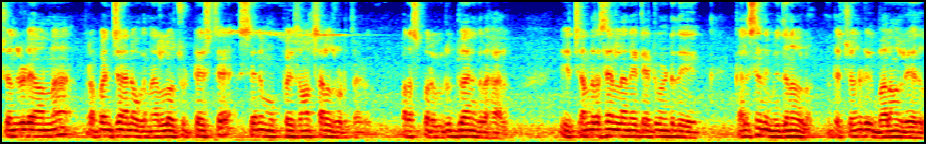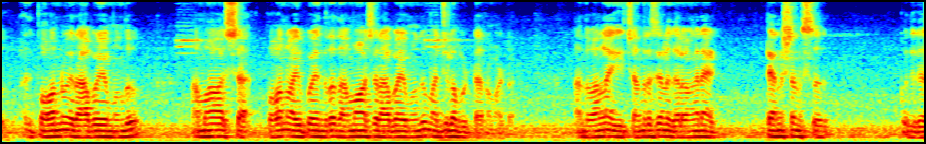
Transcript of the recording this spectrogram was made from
చంద్రుడు ఏమన్నా ప్రపంచాన్ని ఒక నెలలో చుట్టేస్తే శని ముప్పై సంవత్సరాలు చుడతాడు. పరస్పర విరుద్ధమైన గ్రహాలు. ఈ చంద్రసేనులు అనేటటువంటిది కలిసింది మిథునంలో. అంటే చంద్రుడికి బలం లేదు. అది పౌర్ణమి రాబోయే ముందు అమావాస్య పౌర్ణం అయిపోయిన తర్వాత అమావాస్య రాబోయే ముందు మధ్యలో పుట్టారనమాట అందువలన ఈ చంద్రసేనులు కలవగానే టెన్షన్స్ కొద్దిగా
